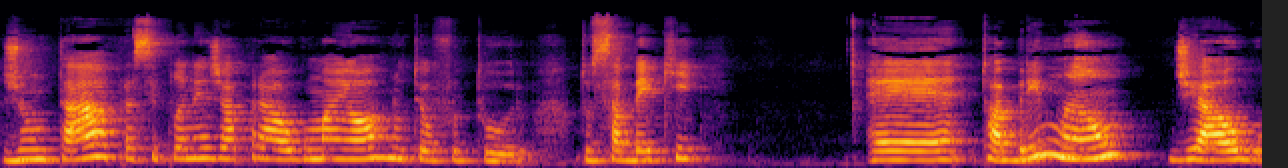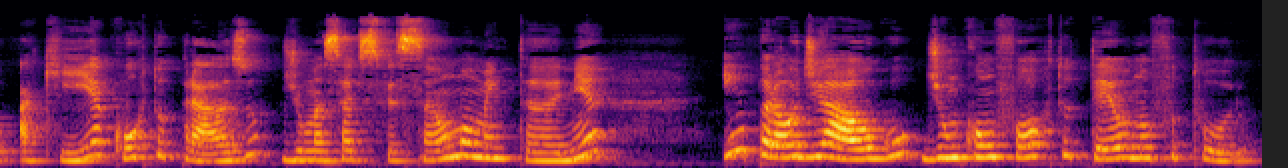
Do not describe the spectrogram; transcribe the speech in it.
juntar para se planejar para algo maior no teu futuro. Tu saber que é, tu abrir mão de algo aqui a curto prazo, de uma satisfação momentânea, em prol de algo, de um conforto teu no futuro,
